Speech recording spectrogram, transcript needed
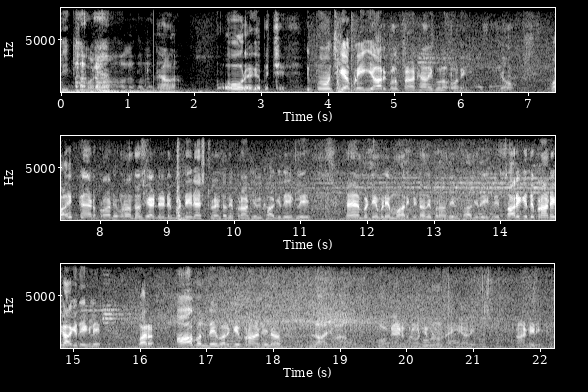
ਦੇਖੀ ਢਾਲਾ ਉਹ ਰਹਿ ਗਿਆ ਪਿੱਛੇ। ਪਹੁੰਚ ਗਏ ਆਪਣੇ ਯਾਰ ਕੋਲ ਪਰਾਠਿਆਂ ਵਾਲੇ ਕੋਲ। ਔਰੇ ਕਿਉਂ? ਵਾਲੇ ਘੈਂਟ ਪਰਾਠੇ ਬਣਾਉਂਦਾ ਸੀ ਐਡੇ ਐਡੇ ਵੱਡੇ ਰੈਸਟੋਰੈਂਟਾਂ ਦੇ ਪਰਾਠੇ ਵੀ ਖਾ ਕੇ ਦੇਖ ਲਏ। ਐ ਵੱਡੀਆਂ ਵੱਡੀਆਂ ਮਾਰਕੀਟਾਂ ਦੇ ਪਰਾਠੇ ਵੀ ਖਾ ਕੇ ਦੇਖ ਲਏ। ਸਾਰੇ ਕਿਤੇ ਪਰਾਠੇ ਖਾ ਕੇ ਦੇਖ ਲਏ ਪਰ ਆ ਬੰਦੇ ਵਰਗੇ ਪਰਾਠੇ ਨਾ ਲਾਜਵਾਬ। ਬਹੁਤ ਘੈਂਟ ਪਰਾਠੇ ਬਣਾਉਂਦਾ ਹੈ ਯਾਰ ਪਰਾਠੇ ਦੇਖੋ।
